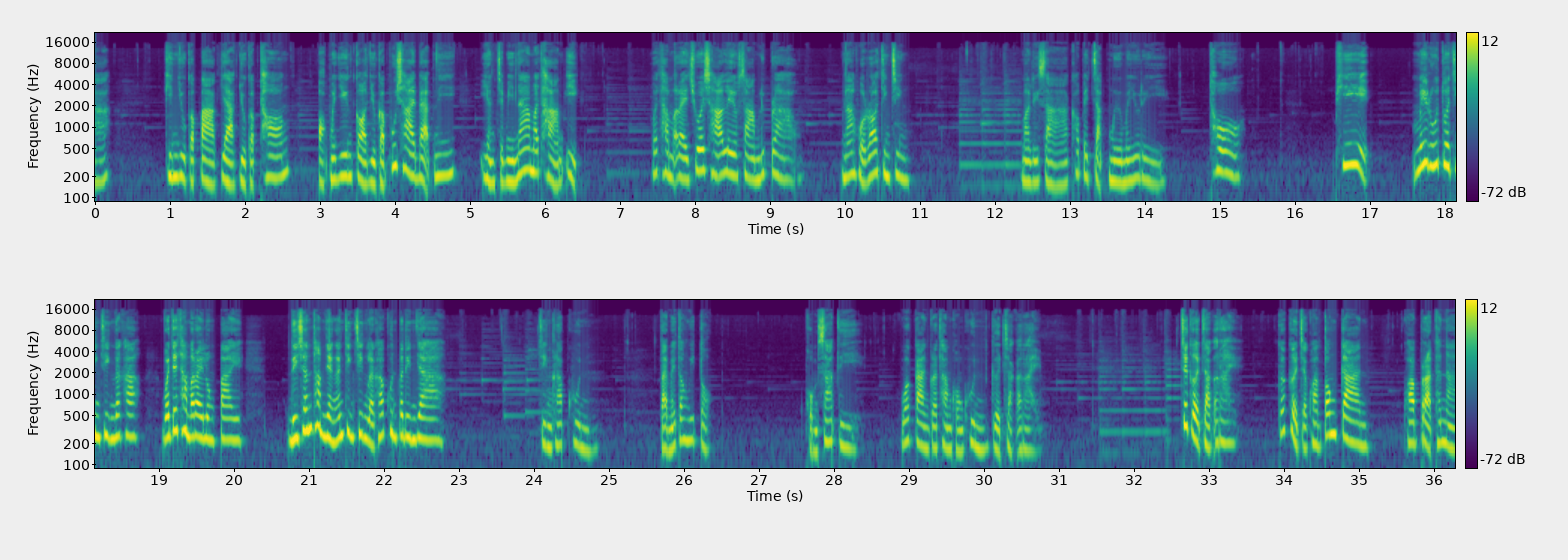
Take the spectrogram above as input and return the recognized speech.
กินอยู่กับปากอยากอยู่กับท้อง ออกมายืนกอดอยู่กับผู้ชายแบบนี้ ยังจะมีหน้ามาถามอีก ว่าทำอะไรชั่วช้าเลวซามหรือเปล่า หน้าหัวรอดจริง ๆ มาริสาเข้าไปจับมือมายุรี โทพี่ไม่รู้ตัวจริง ๆ นะคะ ว่าได้ทำอะไรลงไป ดิฉันทำอย่างนั้นจริง ๆ เหรอคะคุณปริญญา จริงครับคุณ แต่ไม่ต้องวิตก ผมทราบดีว่าการกระทำของคุณเกิดจากอะไร จะเกิดจากอะไร ก็เกิดจากความต้องการ ความปรารถนา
